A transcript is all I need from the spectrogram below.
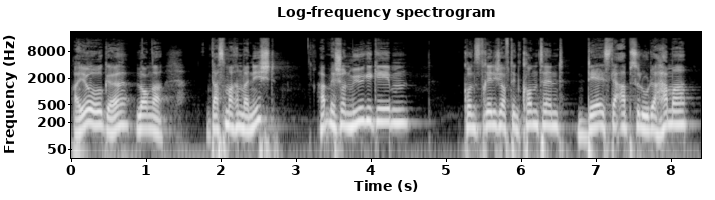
ajo, gell? Longer. Das machen wir nicht. Hab mir schon Mühe gegeben. Konzentriere dich auf den Content. Der ist der absolute Hammer.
